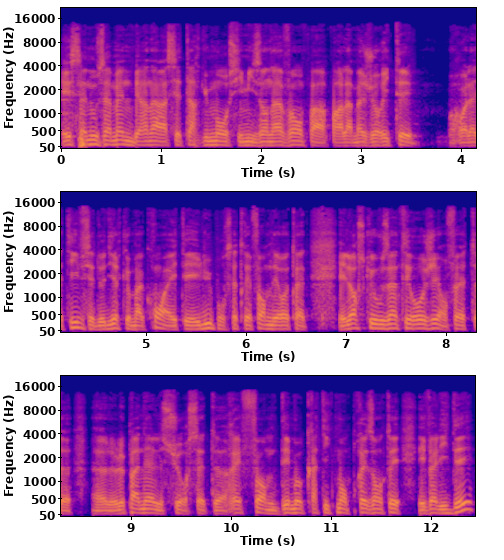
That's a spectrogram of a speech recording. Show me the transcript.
Et ça nous amène, Bernard, à cet argument aussi mis en avant par, la majorité relative, c'est de dire que Macron a été élu pour cette réforme des retraites. Et lorsque vous interrogez en fait euh, le panel sur cette réforme démocratiquement présentée et validée,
